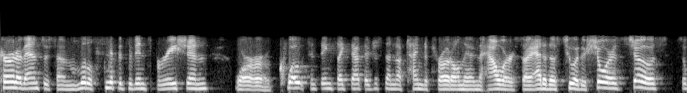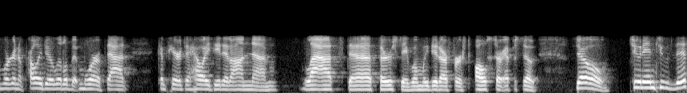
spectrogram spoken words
current events or some little snippets of inspiration or quotes and things like that, there's just not enough time to throw it all there in the hour. So I added those two other shows. Shows. So we're going to probably do a little bit more of that compared to how I did it on um, last uh, Thursday when we did our first All Star episode. So tune into this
